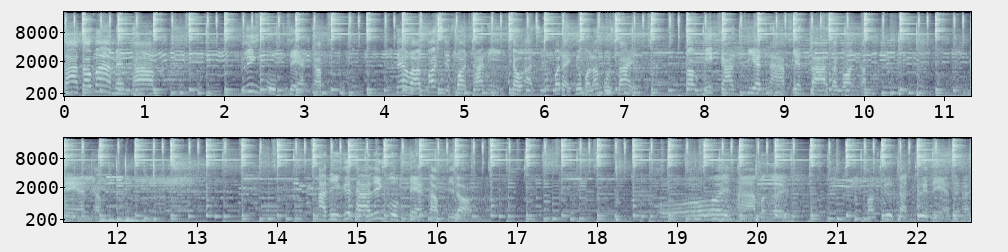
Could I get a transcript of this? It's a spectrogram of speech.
ถ้าต่อมาแมนทามลิงอุบแดงครับ แต่ว่าก้อนสิฟอนชานี่เจ้าอาจสิบ่ได้คือหมอลำบุไส้ ต้องมีการเปลี่ยนหน้าเปลี่ยนตาซะก่อนครับ แมนครับ อันนี้คือทาลิงอุบแดงครับพี่น้อง โอ้ย หาบังเอยบังคือกัดคือแหน่นะครับ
